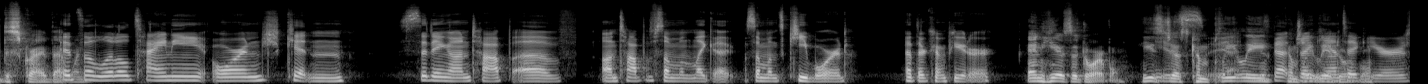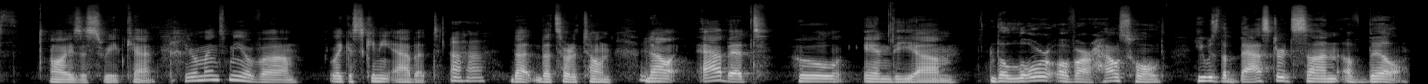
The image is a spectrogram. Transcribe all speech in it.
describe that It's one? a little tiny orange kitten sitting on top of on top of someone like a someone's keyboard at their computer. And he is adorable. He's, He's- just completely, yeah, he's got completely gigantic adorable. ears. Oh, he's a sweet cat. He reminds me of uh, like a skinny Abbott. Uh huh. That that sort of tone. Now Abbott, who in the um, the lore of our household, he was the bastard son of Bill,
